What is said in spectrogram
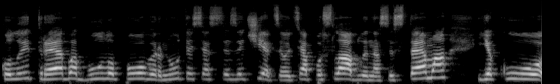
коли треба було повернутися з СЗЧ. Це оця послаблена система, яку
